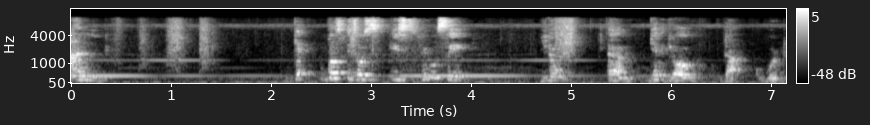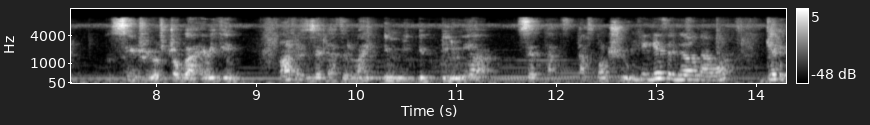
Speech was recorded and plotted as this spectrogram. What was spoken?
and get because it was it's people say you know um get a girl that would see through your struggle and everything. My person said that's a lie. in a billionaire said that that's not true. if you get a girl that what? Get a,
